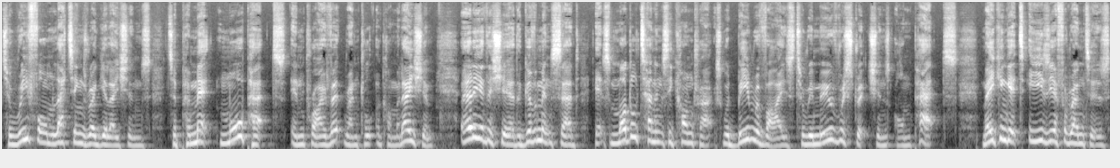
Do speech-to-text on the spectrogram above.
to reform lettings regulations to permit more pets in private rental accommodation. Earlier this year, the government said its model tenancy contracts would be revised to remove restrictions on pets, making it easier for renters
